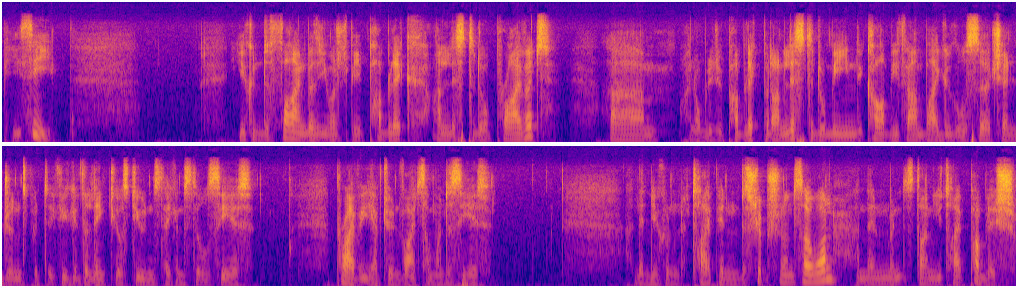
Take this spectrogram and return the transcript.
PC. You can define whether you want it to be public, unlisted or private. Um, I normally do public, but unlisted will mean it can't be found by Google search engines, but if you give the link to your students, they can still see it. Private, you have to invite someone to see it. And then you can type in description and so on, and then when it's done, you type publish.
